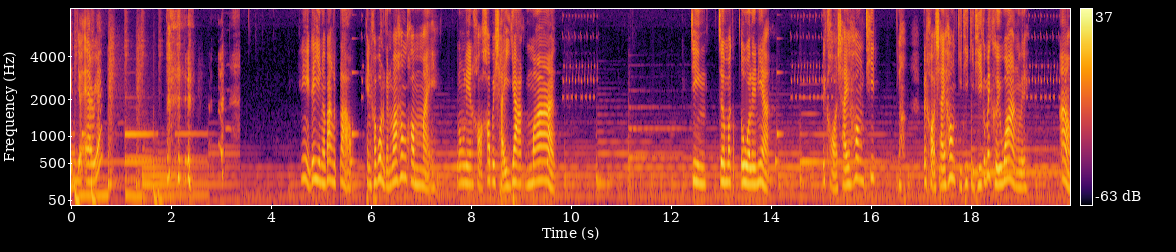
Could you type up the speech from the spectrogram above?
in your area นี่ได้ยินมาบ้างหรือเปล่า เห็นเขาบ่นกันว่าห้องคอมใหม่ โรงเรียนขอเข้าไปใช้ยากมาก จริงเจอมากับตัวเลยเนี่ย ไปขอใช้ห้องที่ ไปขอใช้ห้องกี่ทีกี่ทีก็ไม่เคยว่างเลย อ้าว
